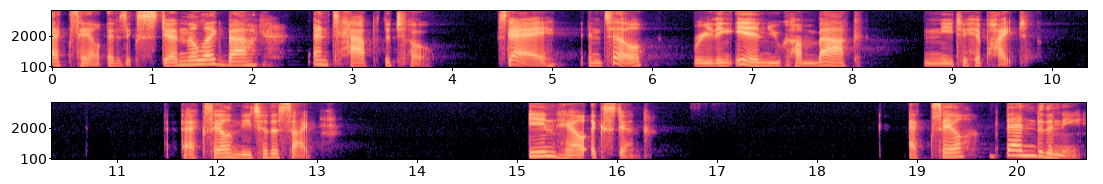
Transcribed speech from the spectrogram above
exhale. It is extend the leg back and tap the toe. Stay until breathing in, you come back, knee to hip height. Exhale, knee to the side. Inhale, extend. Exhale, bend the knee.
